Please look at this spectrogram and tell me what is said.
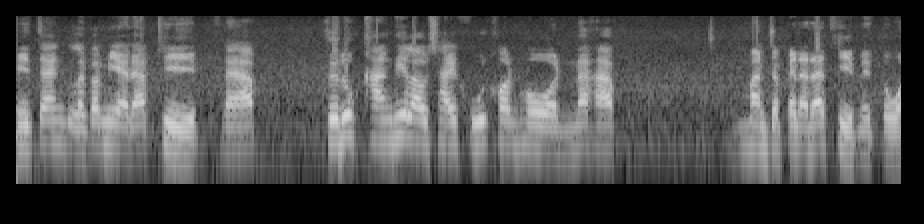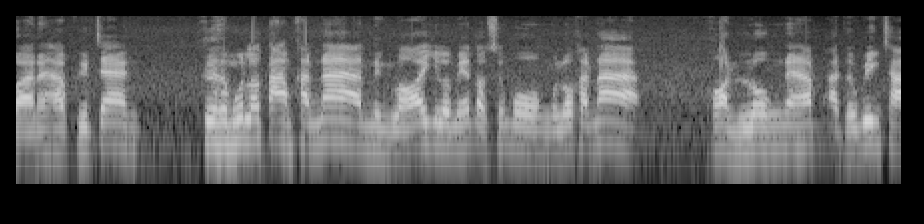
มีแจ้งแล้วก็มี adaptive นะครับคือทุกครั้งที่เราใช้คู e คอนโทรลนะครับ มันจะเป็น adaptive ในตัวนะครับ คือแจ้งคือสมมุติเราตามคันหน้า 100 กิโลเมตรต่อชั่วโมงรถคันหน้าผ่อนลงนะครับ อาจจะวิ่งช้า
